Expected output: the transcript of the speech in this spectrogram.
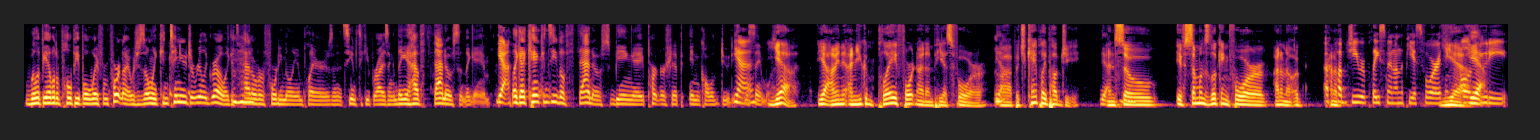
will it be able to pull people away from Fortnite, which has only continued to really grow? Like it's Mm-hmm. had over 40 million players and it seems to keep rising. And they have Thanos in the game. Yeah. Like I can't conceive of Thanos being a partnership in Call of Duty in Yeah. the same way. Yeah. Yeah. I mean, and you can play Fortnite on PS4, Yeah. uh, but you can't play PUBG. Yeah. And so if someone's looking for, I don't know, a, a kind of PUBG replacement on the PS4. I think Yeah. Call of Yeah. Duty,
